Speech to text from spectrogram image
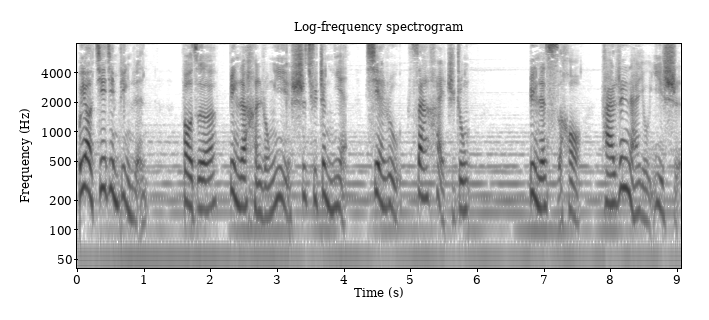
不要接近病人，否则病人很容易失去正念，陷入三害之中。病人死后，他仍然有意识，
